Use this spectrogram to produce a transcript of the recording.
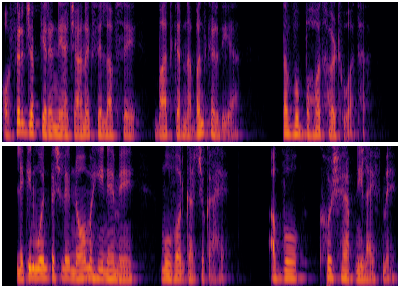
और फिर जब किरण ने अचानक से लव से बात करना बंद कर दिया, तब वो बहुत हर्ट हुआ था। लेकिन वो इन पिछले नौ महीने में मूव ऑन कर चुका है। अब वो खुश है अपनी लाइफ में।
